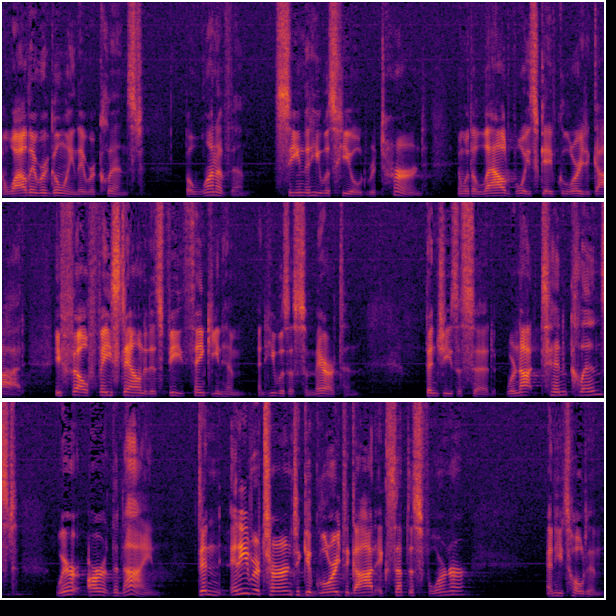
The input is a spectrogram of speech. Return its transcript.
And while they were going, they were cleansed. But one of them, seeing that he was healed, returned and with a loud voice gave glory to God. He fell face down at his feet, thanking him, and he was a Samaritan. Then Jesus said, Were not ten cleansed? Where are the nine? Didn't any return to give glory to God except this foreigner? And he told him,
